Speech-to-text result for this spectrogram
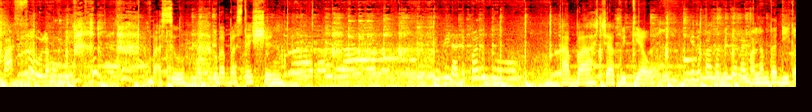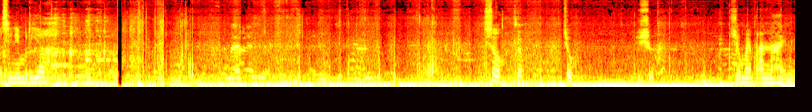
Basuh lah Umi. Bakso. Baba Station. Tu lah depan tu. Abah Cha Kuih Tiaw Pergi depan. Malam tadi kat sini meriah. So. So. Show Show Show main panah ini.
